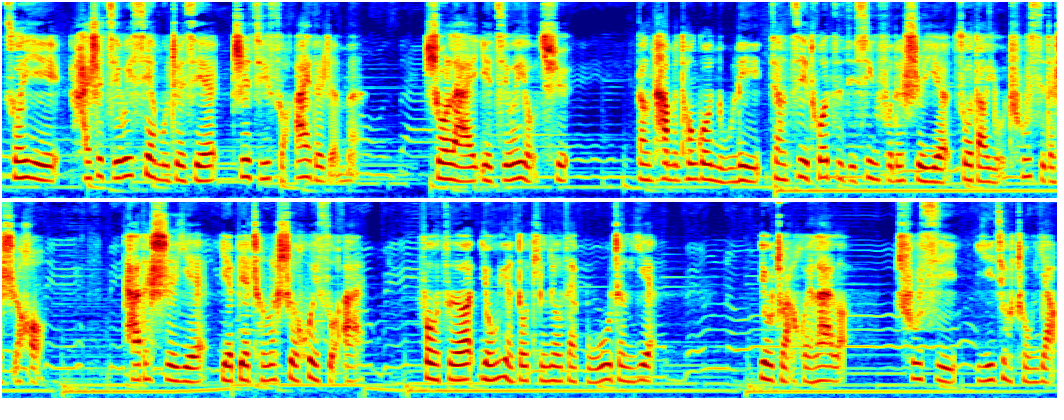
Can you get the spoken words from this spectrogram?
所以还是极为羡慕这些知己所爱的人们。说来也极为有趣，当他们通过努力将寄托自己幸福的事业做到有出息的时候。他的事业也变成了社会所爱，否则永远都停留在不务正业。又转回来了，出息依旧重要。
